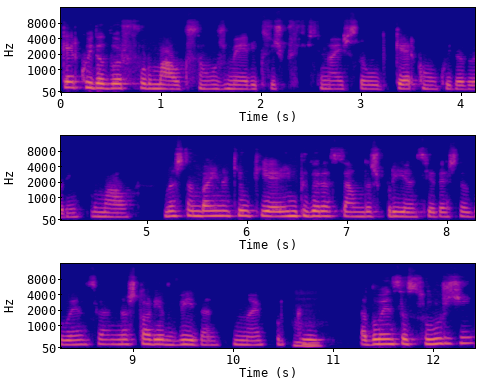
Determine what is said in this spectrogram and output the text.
quer cuidador formal, que são os médicos e os profissionais de saúde, quer com o cuidador informal, mas também naquilo que é a integração da experiência desta doença na história de vida, não é? Porque uhum. a doença surge,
